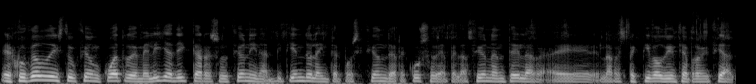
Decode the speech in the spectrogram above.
El juzgado de instrucción 4 de Melilla dicta resolución inadmitiendo la interposición de recurso de apelación ante la, eh, la, respectiva audiencia provincial.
